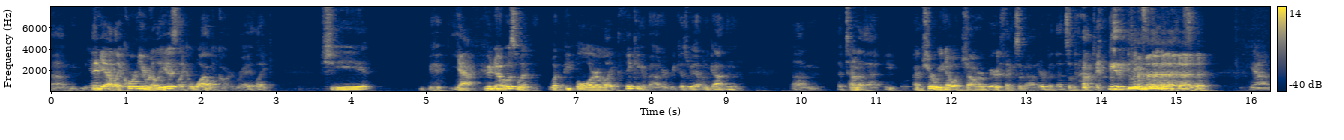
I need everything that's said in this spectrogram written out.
Um, And yeah, like Courtney really is like a wild card, right? Like she, yeah, who knows what what people are like thinking about her because we haven't gotten um, a ton of that. You, I'm sure we know what Jean Robert thinks about her, but that's about it. the extent of it, so. yeah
